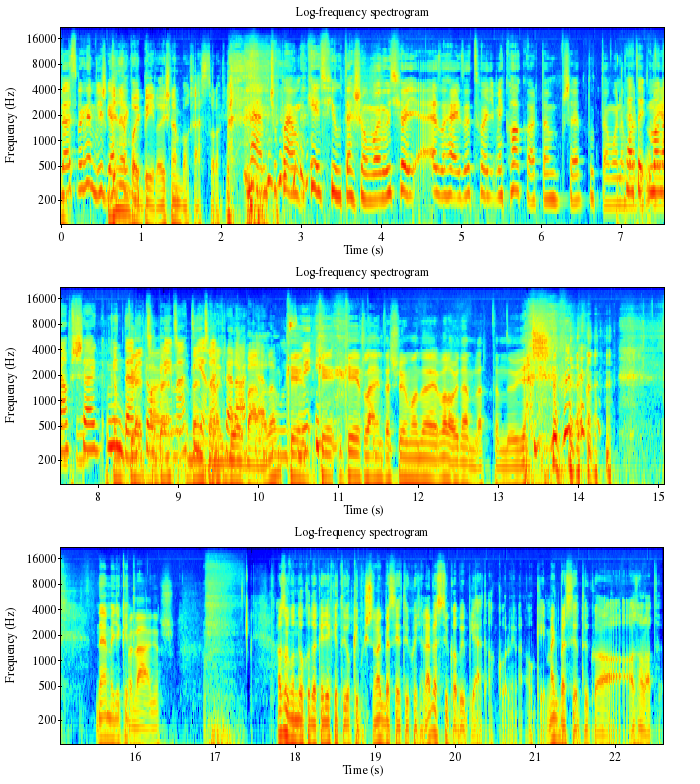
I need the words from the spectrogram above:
De ezt meg nem vizsgáltak. De nem vagy Béla, és nem bankáztalak le. Nem, csupán két fiú tesom van, úgyhogy ez a helyzet, hogy még ha akartam, se tudtam volna Tehát, hogy manapság minden problémát ilyenekre rá kell húzni. Két, két, két lányteső van, de valahogy nem lettem nőies. nem, egyébként... Lányos. Azon gondolkodok egyébként, hogy oké, most megbeszéltük, hogy ha levesszük a Bibliát, akkor mi van? Oké, megbeszéltük a, az alap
